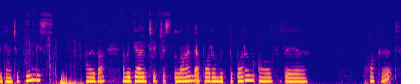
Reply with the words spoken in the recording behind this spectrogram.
We're going to bring this over and we're going to just line that bottom with the bottom of the pocket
